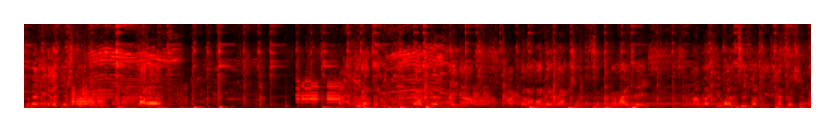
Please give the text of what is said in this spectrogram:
শুনে আজকে কারণ দূরে থেকে বিরুদ্ধে আপনার হয় না। আপনারা আমাদের গান শুনতেছেন কামাই হয়ে আমরা কি বলছি যদি কাছে শুনে?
